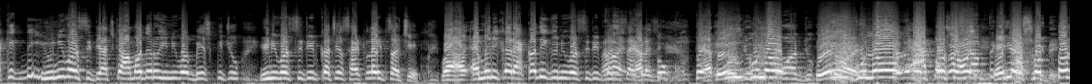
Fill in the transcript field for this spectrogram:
এক একদিন ইউনিভার্সিটি আজকে আমাদেরও ইউনিভার বেশ কিছু ইউনিভার্সিটির কাছে স্যাটেলাইটস আছে। বা আমেরিকার একাধিক কাছে না, তো এইগুলো এইগুলো এত এটা সত্তর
